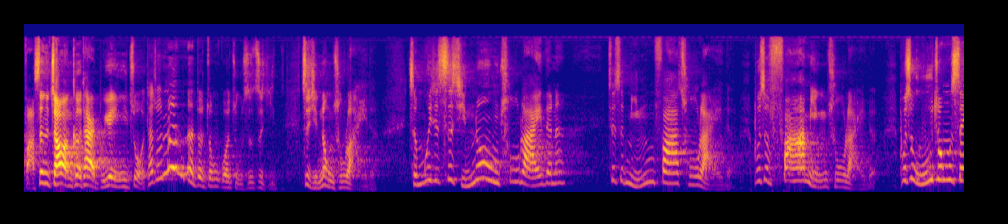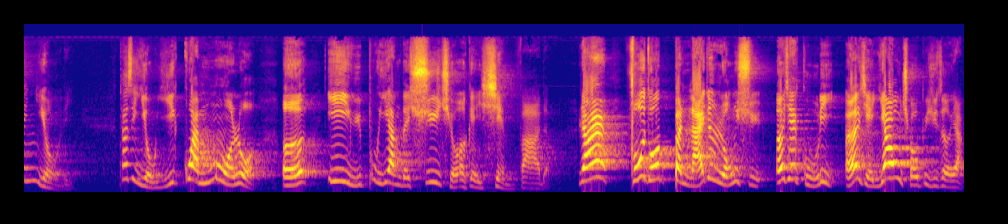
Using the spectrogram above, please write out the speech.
法，甚至早晚课他也不愿意做。他说：“那那都中国祖师自己自己弄出来的，怎么会是自己弄出来的呢？这是明发出来的，不是发明出来的，不是无中生有的，它是有一贯没落，而依于不一样的需求而可以显发的。”然而，佛陀本来就容许，而且鼓励，而且要求必须这样。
